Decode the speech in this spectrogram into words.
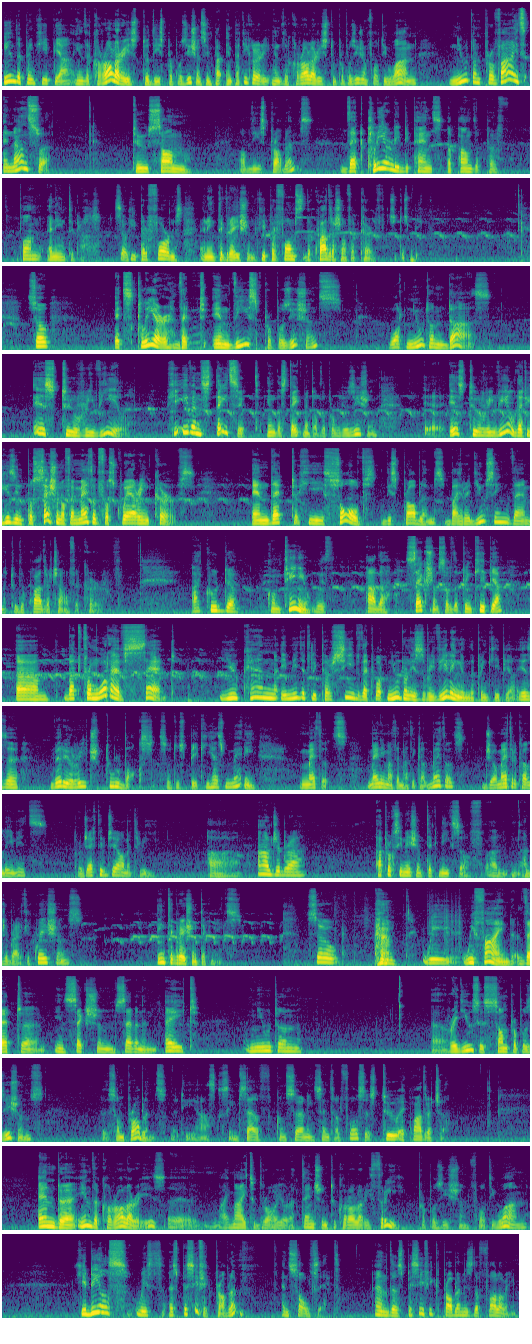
In the Principia, in the corollaries to these propositions, in, in particular in the corollaries to proposition 41, Newton provides an answer to some of these problems that clearly depends upon the upon an integral. So he performs an integration. He performs the quadrature of a curve, so to speak. So it's clear that in these propositions, what Newton does is to reveal he even states it in the statement of the proposition, uh, is to reveal that he is in possession of a method for squaring curves and that he solves these problems by reducing them to the quadrature of a curve. I could uh, continue with other sections of the Principia, um, but from what I have said, you can immediately perceive that what Newton is revealing in the Principia is a very rich toolbox, so to speak. He has many methods, many mathematical methods, geometrical limits, projective geometry, uh, algebra, approximation techniques of al algebraic equations, integration techniques. So we, we find that uh, in section 7 and 8, Newton uh, reduces some propositions, uh, some problems that he asks himself concerning central forces to a quadrature. And uh, in the corollaries, uh, I might draw your attention to corollary 3, proposition 41. He deals with a specific problem and solves it. And the specific problem is the following.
